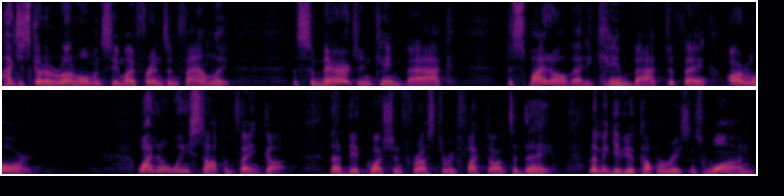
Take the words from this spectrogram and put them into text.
I just got to run home and see my friends and family. The Samaritan came back. Despite all that, he came back to thank our Lord. Why don't we stop and thank God? That'd be a question for us to reflect on today. Let me give you a couple of reasons. One,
